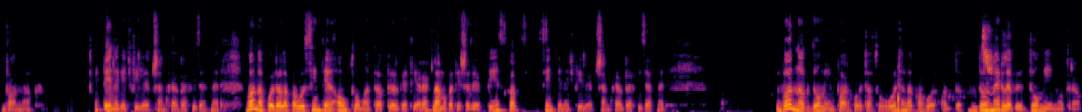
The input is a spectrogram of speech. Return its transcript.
Vannak. Tényleg egy filért sem kell befizetned. Vannak oldalak, ahol szintén automata pörgeti a reklámokat, és ezért pénzt kapsz, szintén egy filért sem kell befizetned. Vannak doménparkoltató oldalak, ahol a do meglevő doménodra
